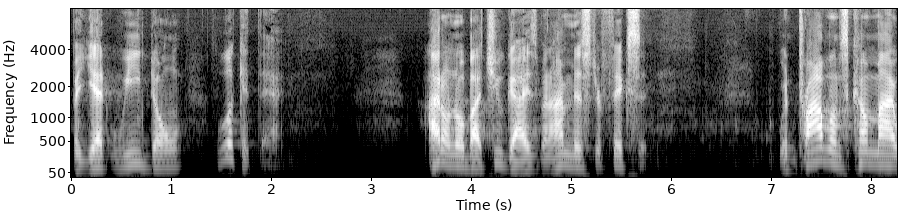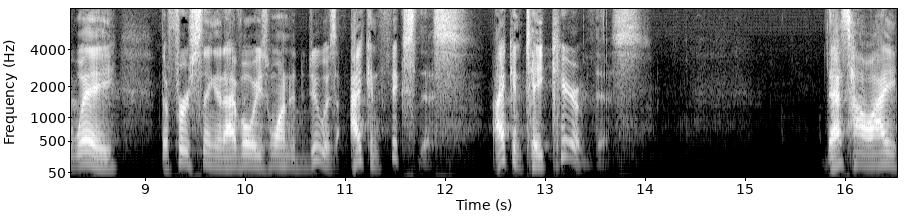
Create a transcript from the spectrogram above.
But yet we don't look at that. I don't know about you guys, but I'm Mr. Fix It. When problems come my way, the first thing that I've always wanted to do is I can fix this, I can take care of this. That's how I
